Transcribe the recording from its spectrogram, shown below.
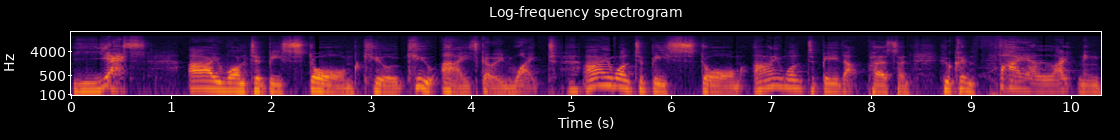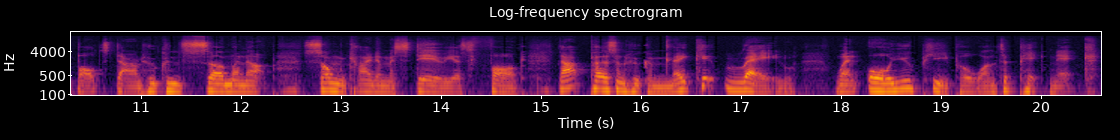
Yes, I want to be Storm. Q, Q eyes going white. I want to be Storm. I want to be that person who can fire lightning bolts down, who can summon up some kind of mysterious fog. That person who can make it rain when all you people want a picnic.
